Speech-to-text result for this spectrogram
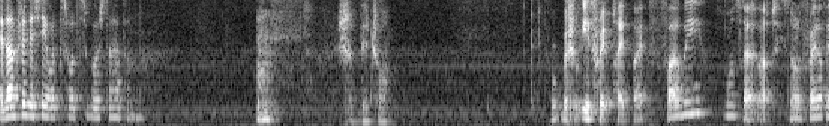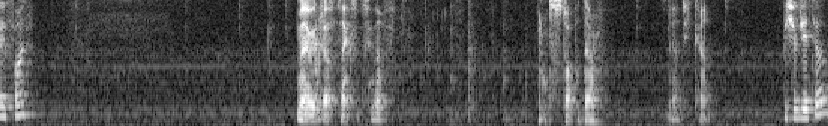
I don't really see what's what's supposed to happen. Should be a draw. Bishop e3 played by Fabi. What's that about? He's not afraid of a5? Maybe just thinks it's enough. To stop it there. And he can. Bishop g2. No,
